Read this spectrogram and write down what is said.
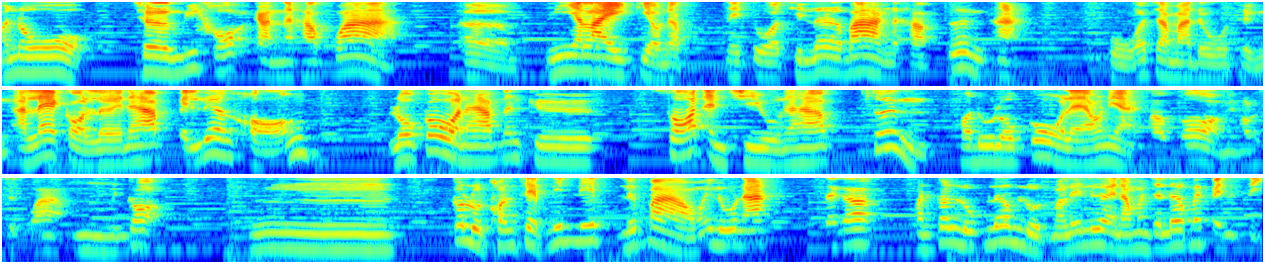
มโน เชิงวิเคราะห์กันนะครับว่าเออมีอะไรเกี่ยวกับในตัวทิลเลอร์บ้างนะครับ ซึ่งอะปู่ก็จะมาดูถึงอันแรกก่อนเลยนะครับ เป็นเรื่องของโลโก้นะครับ นั่นคือซอสแอนชิลนะครับ ซึ่งพอดูโลโก้แล้วเนี่ยเราก็มีความรู้สึกว่าอืมมันก็อืมก็หลุดคอนเซปต์นิดๆหรือเปล่าไม่รู้นะแต่ก็มันก็ลุกเริ่มหลุดมาเรื่อยๆนะ มันจะเริ่มไม่เป็นสี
